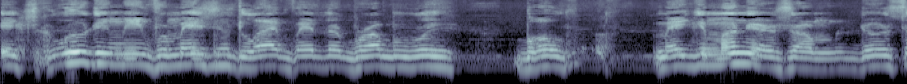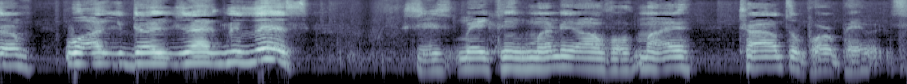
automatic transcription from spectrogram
excluding me from Mason's life and they're probably both making money or something. Do some well, I can do exactly this. She's making money off of my child support payments.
